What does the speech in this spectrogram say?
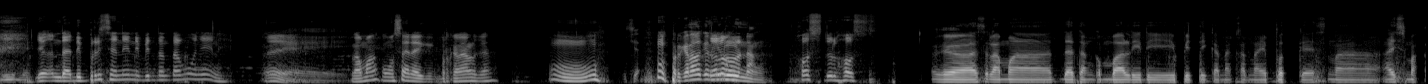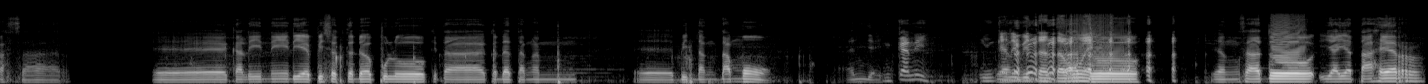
ini. Yang enggak di present ini bintang tamunya ini. Eh, Eh, lama aku mau saya perkenalkan. Hmm. perkenalkan dulu Nang. Host dulu host. Ya, selamat datang kembali di PT Kanak-Kanai Podcast na Ais Makassar. Eh, kali ini di episode ke-20 kita kedatangan eh, bintang tamu. Anjay. Enggak nih. Kan ini bintang tamu ya. Yang satu Yaya Taher,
